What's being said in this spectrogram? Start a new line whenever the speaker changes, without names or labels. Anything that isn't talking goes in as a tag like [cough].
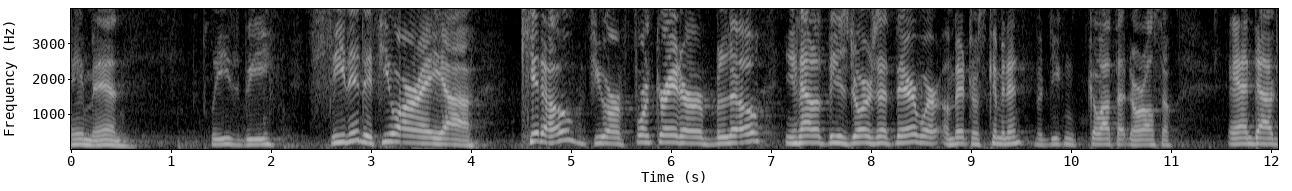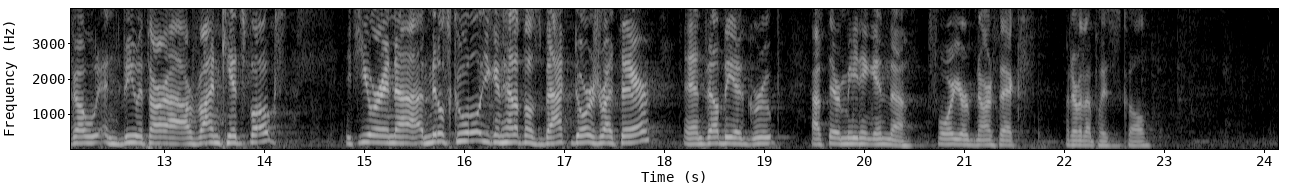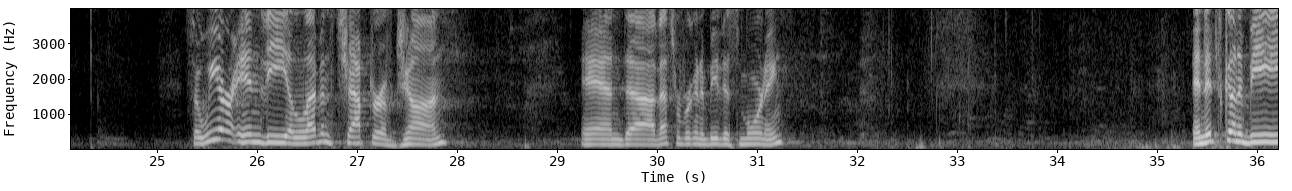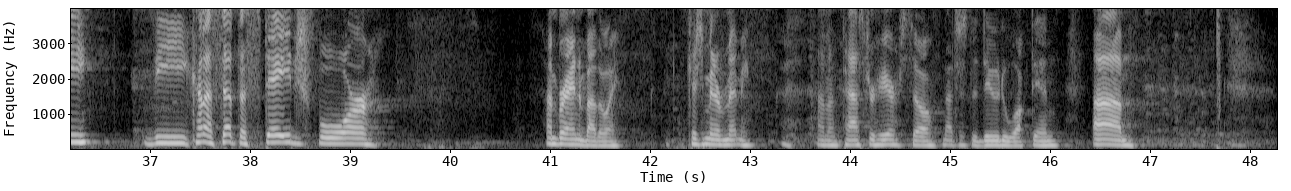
Amen. Please be seated. If you are a uh, kiddo, if you are fourth grade or below, you can head out these doors right there where Umberto's coming in, but you can go out that door also. And uh, go and be with our, uh, our Vine Kids folks. If you are in uh, middle school, you can head out those back doors right there, and there'll be a group out there meeting in the foyer of Narthex, whatever that place is called. So we are in the 11th chapter of John. And uh, that's where we're going to be this morning. And it's going to be the kind of set the stage for. I'm Brandon, by the way, in case you may never met me. I'm a pastor here, so not just a dude who walked in. Um,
